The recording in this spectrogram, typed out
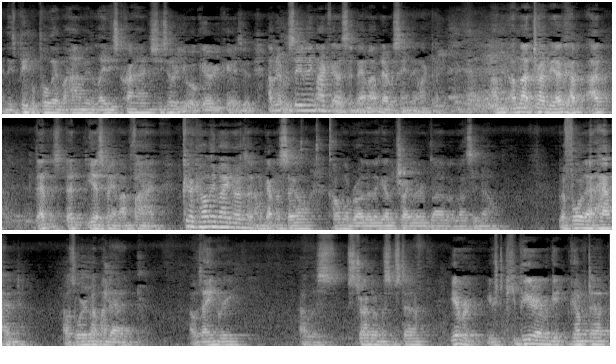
and these people pulled in behind me. The lady's crying. She said, "Are you okay? Are you okay?" She said, "I've never seen anything like that." I said, "Ma'am, I've never seen anything like that. I'm, I'm not trying to be ugly. I, I, that was that. Yes, ma'am, I'm fine. Could I call anybody? I said, I got my cell. Called my brother. They got a trailer. Blah blah blah. I said, "No." Before that happened, I was worried about my dad. I was angry. I was struggling with some stuff. You ever, your computer ever get gumped up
